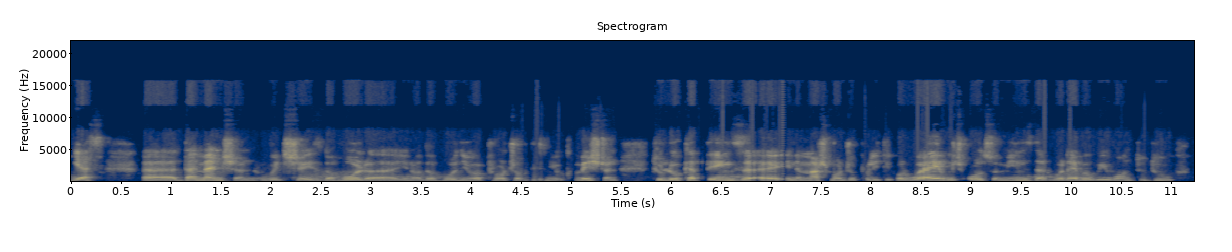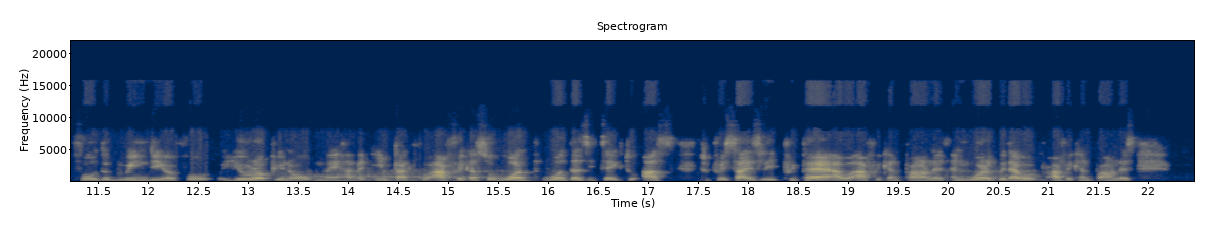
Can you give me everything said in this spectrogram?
yes uh, dimension, which is the whole, uh, you know, the whole new approach of this new commission to look at things uh, in a much more geopolitical way, which also means that whatever we want to do for the Green Deal for Europe, you know, may have an impact for Africa. So what what does it take to us to precisely prepare our African partners and work with our African partners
